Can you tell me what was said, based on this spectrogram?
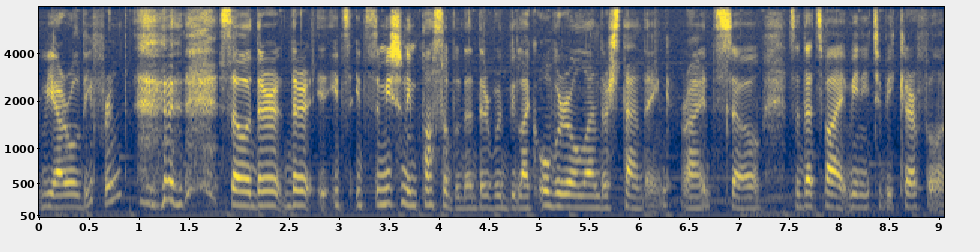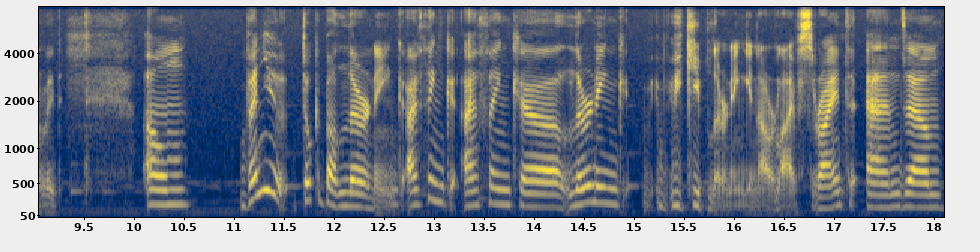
we are all different so there there it's it's a mission impossible that there would be like overall understanding right so so that's why we need to be careful of it um, when you talk about learning, I think I think uh, learning we keep learning in our lives, right? And um,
